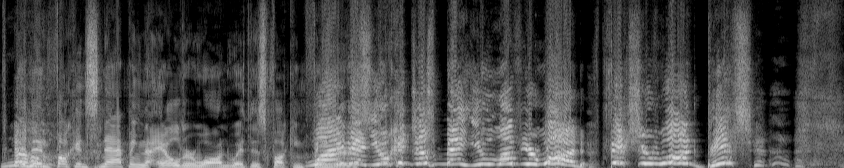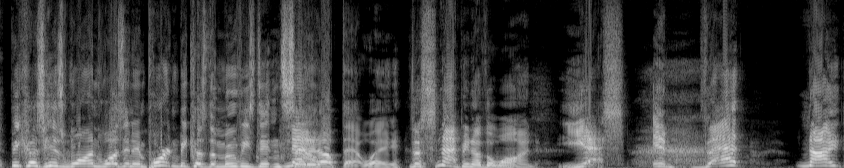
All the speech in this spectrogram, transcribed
no. and then fucking snapping the Elder Wand with his fucking fingers. Why did you can just make you love your wand? Fix your wand, bitch. Because his wand wasn't important because the movies didn't set Now- it up that way. The snapping of the wand, yes, and that night.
